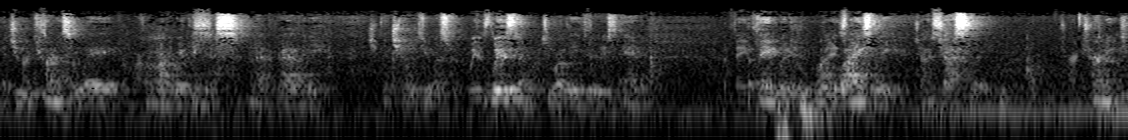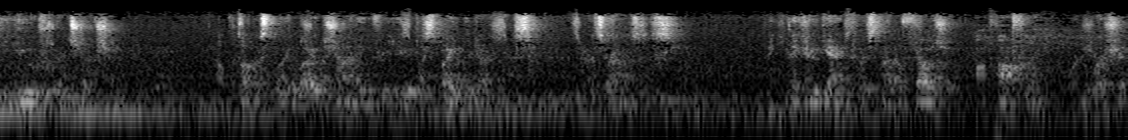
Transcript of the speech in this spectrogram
that you would turn us away from our wickedness and our gravity, that you would give us wisdom to our leaders, and that they would rule wisely and justly, turning to you for instruction. Help us to be a light shining for you despite the darkness that surrounds us. Thank you again for this time of fellowship, offering, and worship.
